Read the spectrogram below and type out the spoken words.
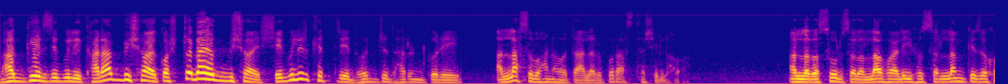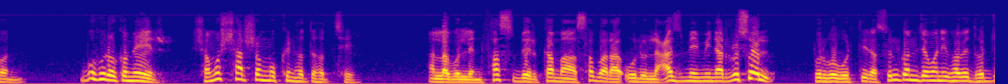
ভাগ্যের যেগুলি খারাপ বিষয়, কষ্টদায়ক বিষয়, সেগুলির ক্ষেত্রে ধৈর্য ধারণ করে আল্লাহ সুবাহ আস্থাশীল হওয়া। আল্লাহ রসুল সাল্লাহ আলী হুসাল্লামকে যখন বহু রকমের সমস্যার সম্মুখীন হতে হচ্ছে, আল্লাহ বললেন, ফাসবের কামা সবারা উলুল আজমে মিনার রসুল। পূর্ববর্তী রাসুলগঞ্জ যেমন ভাবে ধৈর্য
